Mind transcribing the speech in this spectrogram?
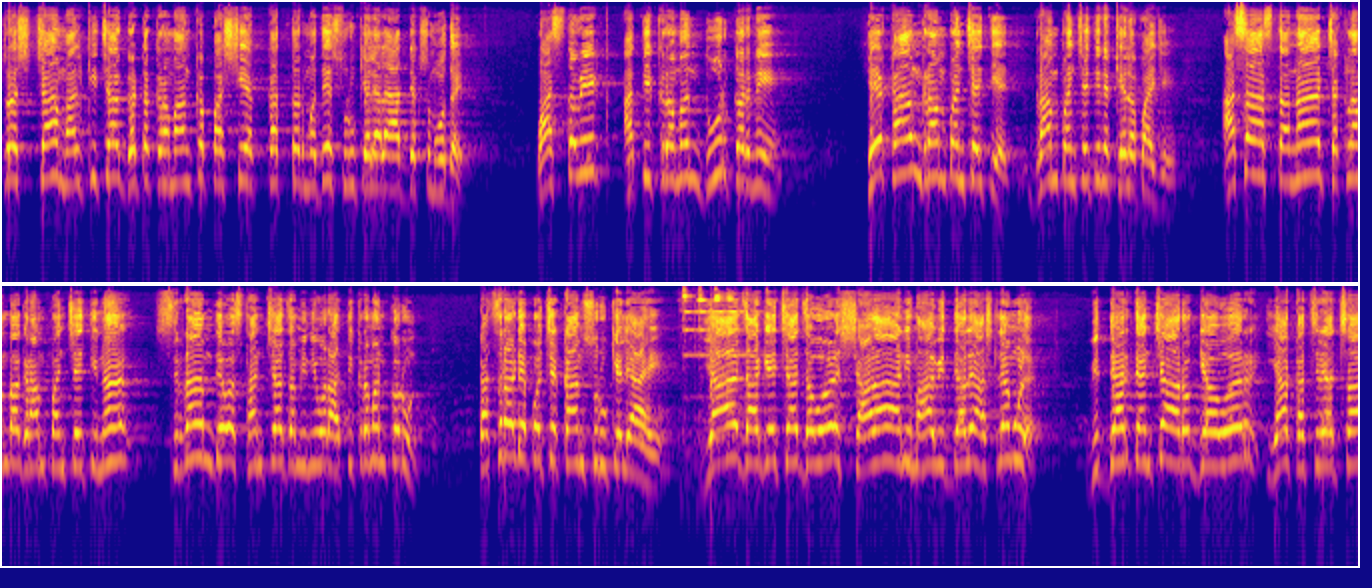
ट्रस्टच्या मालकीच्या गट क्रमांक पाचशे एकाहत्तरमध्ये सुरू केलेला आहे अध्यक्ष महोदय. वास्तविक अतिक्रमण दूर करणे हे काम ग्रामपंचायती आहेत. ग्रामपंचायतीने केलं पाहिजे. असं असताना चकलांबा ग्रामपंचायतीनं श्रीराम देवस्थानच्या जमिनीवर अतिक्रमण करून कचरा डेपोचे काम सुरू केले आहे. या जागेच्या जवळ शाळा आणि महाविद्यालय असल्यामुळे विद्यार्थ्यांच्या आरोग्यावर या कचऱ्याचा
